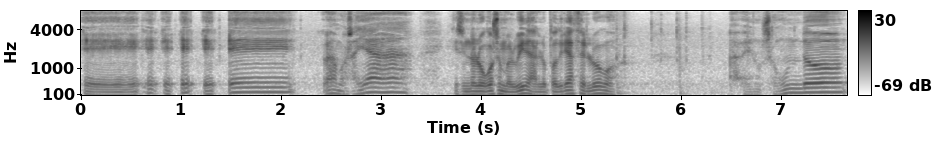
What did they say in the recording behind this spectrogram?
Eh, eh, eh, vamos allá. Que si no, luego se me olvida. Lo podría hacer luego. A ver, un segundo.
